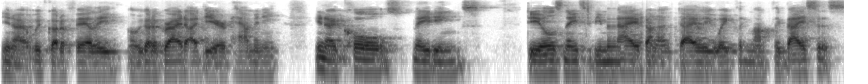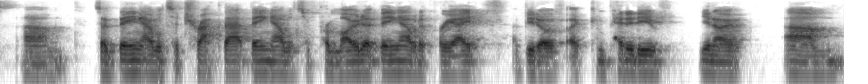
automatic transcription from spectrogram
You know, we've got a fairly, we've got a great idea of how many, you know, calls, meetings, deals needs to be made on a daily, weekly, monthly basis. Um, so being able to track that, being able to promote it, being able to create a bit of a competitive, you know, um,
